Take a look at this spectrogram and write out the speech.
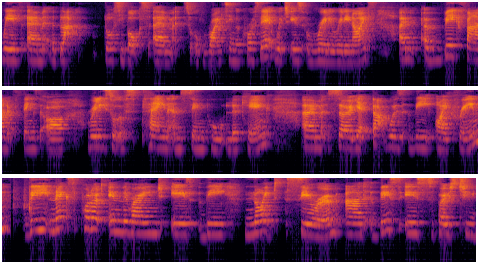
with um, the black Glossybox um, sort of writing across it, which is really, really nice. I'm a big fan of things that are really sort of plain and simple looking. Um, so yeah, that was the eye cream. The next product in the range is the Night Serum and this is supposed to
